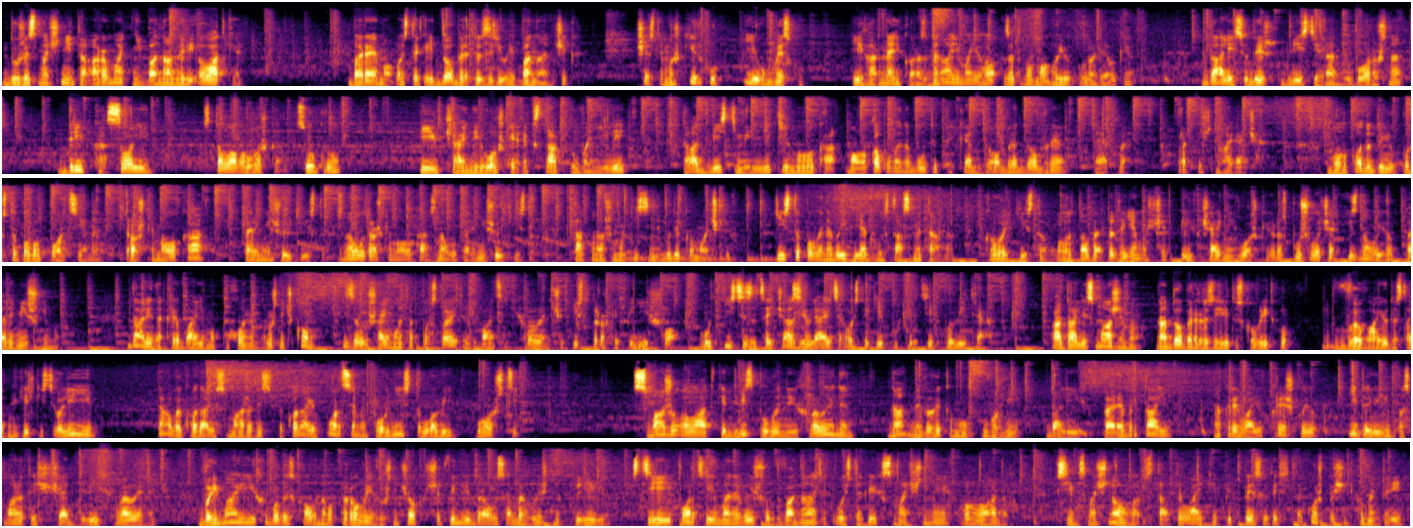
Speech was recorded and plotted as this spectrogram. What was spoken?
Дуже смачні та ароматні бананові оладки. Беремо ось такий добре дозрілий бананчик, чистимо шкірку і у миску. І гарненько розминаємо його за допомогою виделки. Далі сюди ж 200 г борошна, дрібка солі, столова ложка цукру, пів чайної ложки екстракту ванілі та 200 мл молока. Молоко повинно бути таке добре-добре тепле, практично гаряче. Молоко додаю поступово порціями. Трошки молока, перемішую тісто. Знову трошки молока, знову перемішую тісто. Так у нашому тісті не буде комочків. Тісто повинно вийти як густа сметана. Коли тісто готове, додаємо ще пів чайної ложки розпушувача і знову його перемішуємо. Далі накриваємо кухонним рушничком і залишаємо так постояти 20 хвилин, щоб тісто трошки підійшло. У тісті за цей час з'являються ось такі пухірці повітря. А далі смажимо. На добре розігріту сковорідку вливаю достатню кількість олії та викладаю смажитись. Викладаю порціями по одній столовій ложці. Смажу оладки 2,5 хвилини на невеликому вогні. Далі їх перевертаю, накриваю кришкою і даю їм посмажити ще 2 хвилини. Виймаю їх обов'язково на паперовий рушничок, щоб він відбрав у себе лишню олію. З цієї порції у мене вийшло 12 ось таких смачних оладок. Всім смачного, ставте лайки, підписуйтесь, також пишіть коментарі.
